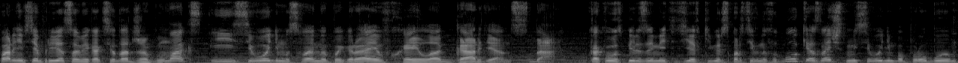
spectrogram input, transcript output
Парни, всем привет, с вами как всегда Джамбу Макс, и сегодня мы с вами поиграем в Halo Guardians, да. Как вы успели заметить, я в киберспортивной футболке, а значит мы сегодня попробуем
